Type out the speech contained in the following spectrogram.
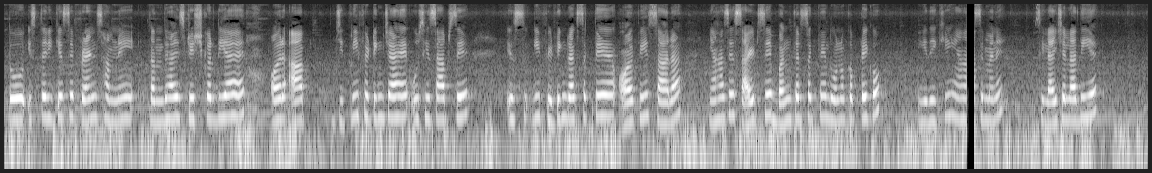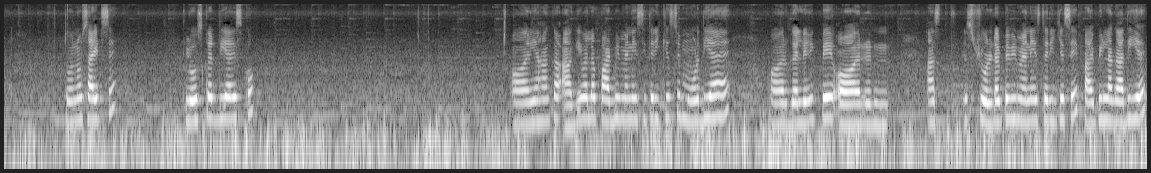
तो इस तरीके से फ्रेंड्स हमने कंधा स्टिच कर दिया है। और आप जितनी फ़िटिंग चाहें, उस हिसाब से इसकी फ़िटिंग रख सकते हैं और फिर सारा यहाँ से साइड से बंद कर सकते हैं दोनों कपड़े को। ये देखिए, यहाँ से मैंने सिलाई चला दी है। दोनों साइड से क्लोज़ कर दिया इसको। और यहाँ का आगे वाला पार्ट भी मैंने इसी तरीके से मोड़ दिया है। और गले पे और शोल्डर पे भी मैंने इस तरीके से पाइपिंग लगा दी है।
